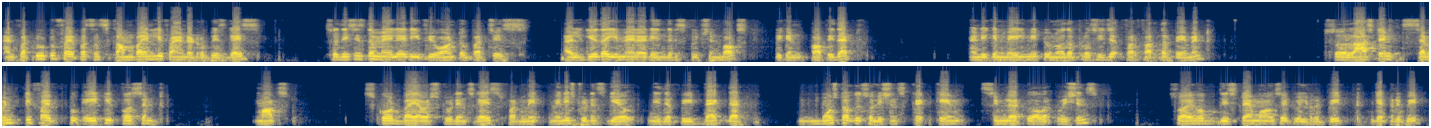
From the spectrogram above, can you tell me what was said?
and for two to five persons, combinedly 500 rupees, guys. So this is the mail ID if you want to purchase. I'll give the email ID in the description box. You can copy that and you can mail me to know the procedure for further payment. So last time 75 to 80 percent marks scored by our students guys. For many students gave me the feedback that most of the solutions came similar to our questions. So i hope this time also it will repeat get repeat.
